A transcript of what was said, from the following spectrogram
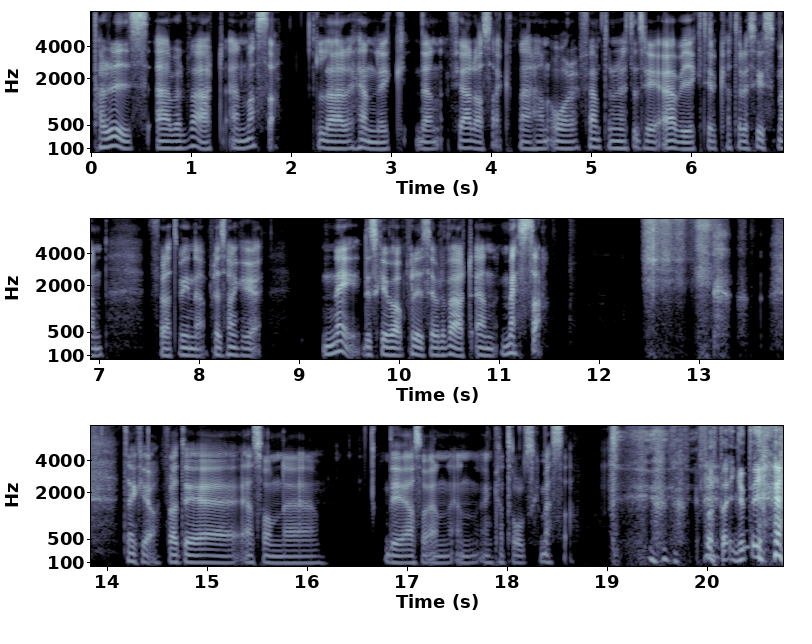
Paris är väl värt en massa, lär Henrik den fjärde ha sagt när han år 1593 övergick till katolicismen för att vinna pris Frankrike. Nej, det ska ju vara Paris är väl värt en mässa. Tänker jag, för att det är en sån, eh, det är alltså en, en, en katolsk mässa. Jag fattar ingenting.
